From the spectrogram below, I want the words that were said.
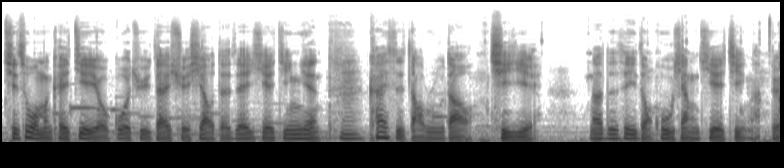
其实我们可以借由过去在学校的这些经验，嗯，开始导入到企业，那这是一种互相接近啊。对，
